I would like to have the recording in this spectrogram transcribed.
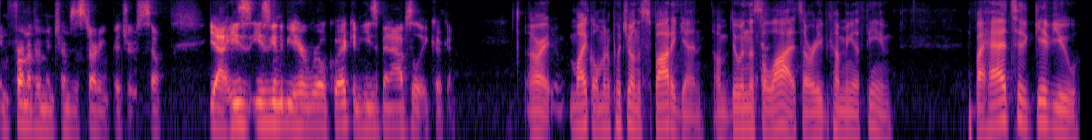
in front of him in terms of starting pitchers. So, yeah, he's he's going to be here real quick, and he's been absolutely cooking. All right, Michael, I'm going to put you on the spot again. I'm doing this a lot. It's already becoming a theme. If I had to give you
